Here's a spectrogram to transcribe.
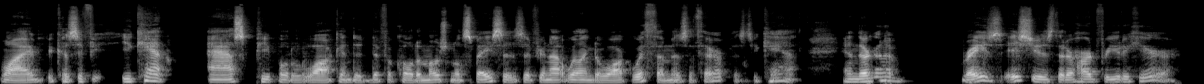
Why? Because if you, you can't ask people to walk into difficult emotional spaces if you're not willing to walk with them as a therapist, you can't. And they're going to raise issues that are hard for you to hear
